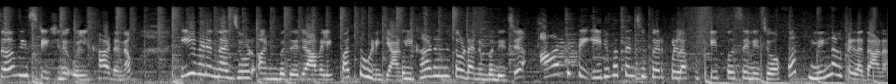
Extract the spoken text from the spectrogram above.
സർവീസ് സ്റ്റേഷന് ഉദ്ഘാടനം. ഈ വരുന്ന ജൂൺ ഒൻപത് രാവിലെ പത്ത് മണിക്കാണ്. ഉദ്ഘാടനത്തോടനുബന്ധിച്ച് ആദ്യത്തെ ഇരുപത്തഞ്ച് പേർക്കുള്ള ഫിഫ്റ്റി പെർസെന്റേജ് ഓഫർ നിങ്ങൾക്കുള്ളതാണ്.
